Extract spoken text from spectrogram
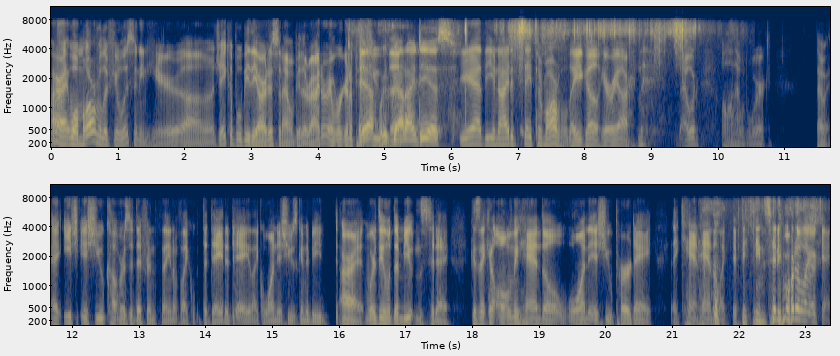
all right, well, Marvel, if you're listening here, uh, Jacob will be the artist and I will be the writer, and we're gonna pitch yeah, you. Yeah, we've the, got ideas. Yeah, the United States of Marvel. There you go. Here we are. that would, oh, that would work. So each issue covers a different thing of like the day to day. Like one issue is going to be, all right, we're dealing with the mutants today because they can only handle one issue per day. They can't handle like 50 things anymore. They're like, okay,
